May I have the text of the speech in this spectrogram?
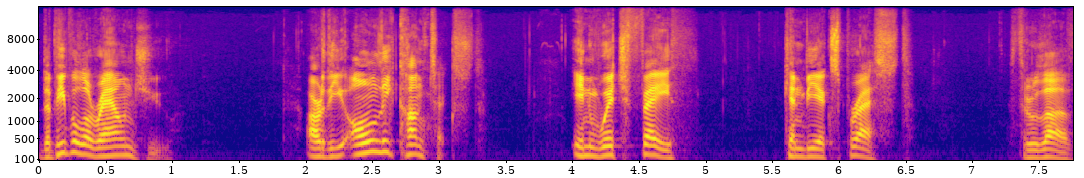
The people around you are the only context in which faith can be expressed through love.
